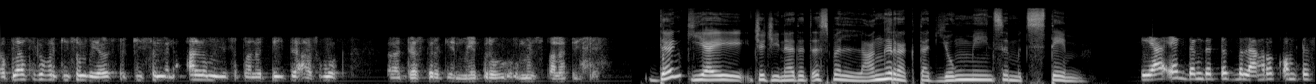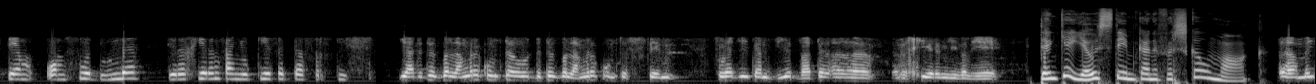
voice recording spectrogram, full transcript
'n Plaaslike verkiesing behels verkiesing in alle munisipaliteite asook uh, distrik en metro munisipaliteite. Dink jy, Georgina, dit is belangrik dat jong mense moet stem? Ja, ek dink dit is belangrik om te stem om sodoende die regering van jou keuse te verkies. Ja, dit is belangrik om te dit is belangrik om te stem sodat jy kan weet watter uh, regering jy wil hê. Dink jy jou stem kan 'n verskil maak? Uh, my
